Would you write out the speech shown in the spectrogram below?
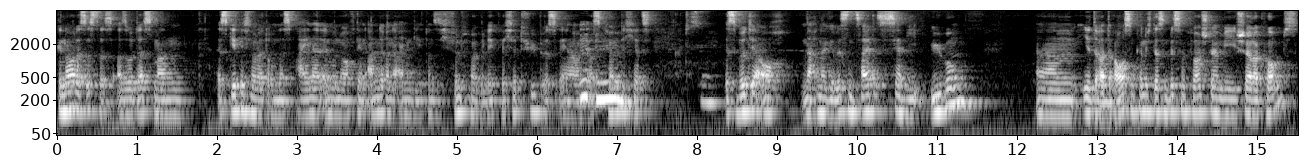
Genau das ist es. Also, dass man, es geht nicht nur darum, dass einer immer nur auf den anderen eingeht und sich fünfmal überlegt, welcher Typ ist er und mhm. was könnte ich jetzt. Es wird ja auch nach einer gewissen Zeit, es ist ja die Übung. Ähm, ihr da draußen könnt euch das ein bisschen vorstellen wie Sherlock Holmes.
